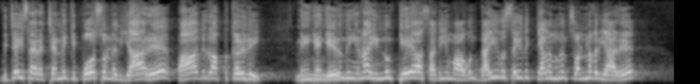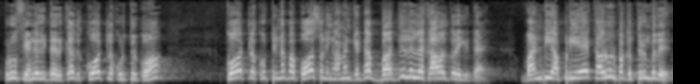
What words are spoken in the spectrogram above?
விஜய் சாரை சென்னைக்கு போக சொன்னது யாரு? பாதுகாப்பு கருதி. நீங்க இங்க இருந்தீங்கன்னா இன்னும் கேஆஸ் அதிகமாகும். தயவு செய்து கிளம்புங்கன்னு சொன்னவர் யாரு? ப்ரூஃப் எங்க கிட்ட இருக்கு. அது கோர்ட்ல கொடுத்துருக்கோம். கோர்ட்ல கூப்பிட்டு என்னப்பா போக சொன்னீங்களாமேன்னு கேட்டா பதில் இல்ல காவல்துறை கிட்ட. வண்டி அப்படியே கரூர் பக்கம் திரும்புது.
